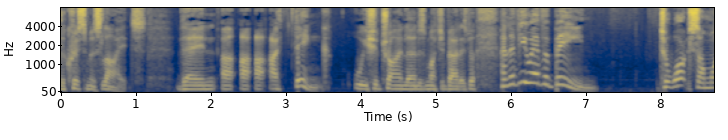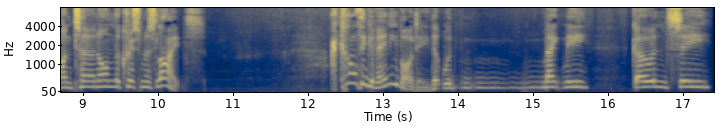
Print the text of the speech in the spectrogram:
the Christmas lights, then uh, I, I, think we should try and learn as much about it as. And have you ever been to watch someone turn on the Christmas lights? I can't think of anybody that would make me go and see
